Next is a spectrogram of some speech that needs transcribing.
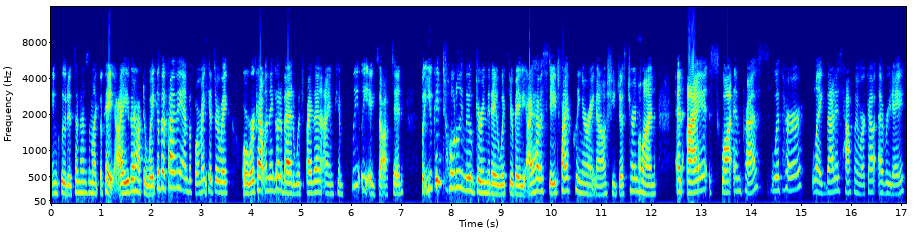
included, sometimes I'm like, okay, I either have to wake up at 5 a.m. before my kids are awake or work out when they go to bed, which by then I'm completely exhausted. But you can totally move during the day with your baby. I have a stage five clinger right now. She just turned oh. one. And I squat and press with her. Like that is half my workout every day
